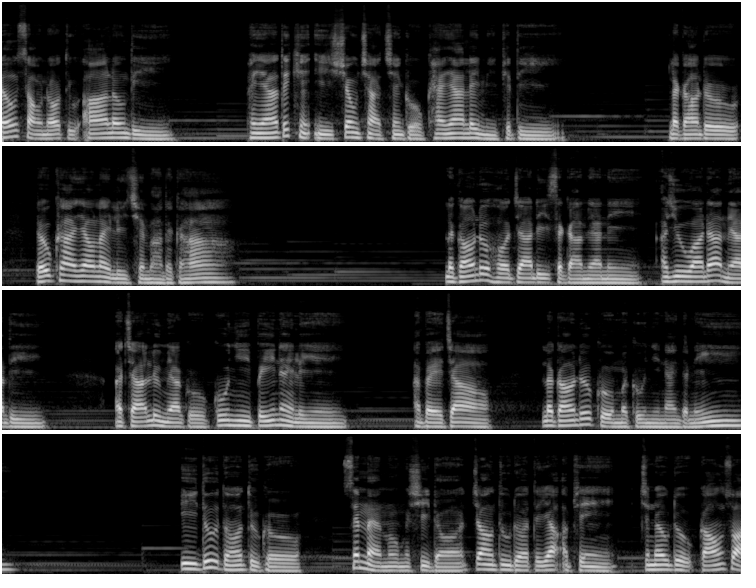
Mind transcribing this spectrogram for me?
လုံးဆောင်သောသူအားလုံးသည်ဖျားသခင်ဤရှုံချခြင်းကိုခံရလိမ့်မည်ဖြစ်သည်၎င်းတို့ဒုက္ခရောက်လိုက်လေခြင်းပါတကား၎ င်းတို့ဟောကြားသည့်စကားများနှင့်အယူဝါဒများသည် အခြားလူများကိုကူညီပေးနိုင်လျင်အဘယ်ကြောင့်၎င်းတို့ကိုမကူညီနိုင်သနည်းဤသို့သောသူကိုစစ်မှန်မှုမရှိသောကြောင်သူတော်တယောက်အဖြစ်ကျွန်ုပ်တို့ကောင်းစွာ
